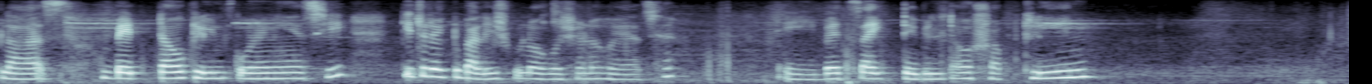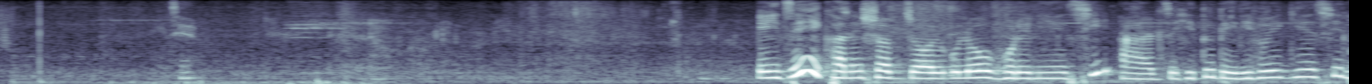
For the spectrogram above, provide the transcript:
প্লাস বেডটাও ক্লিন করে নিয়েছি। কিছুটা একটু বালিশগুলো অগোছালো হয়ে আছে। এই বেড সাইড টেবিলটাও সব ক্লিন এই যে এখানে সব জলগুলো ভরে নিয়েছি, আর যেহেতু দেরি হয়ে গিয়েছিল,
